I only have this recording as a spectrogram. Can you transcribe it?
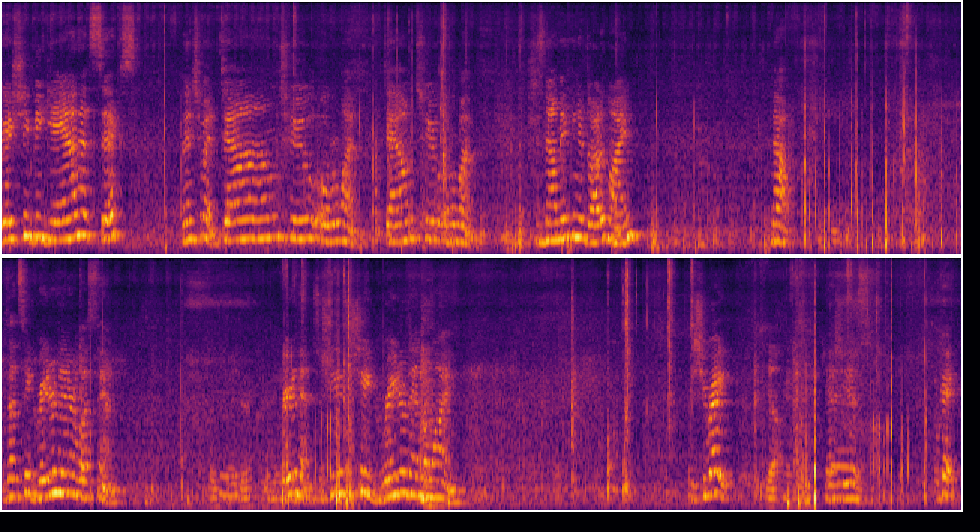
Okay, she began at six, then she went down two over one, down two over one. She's now making a dotted line. Now, does that say greater than or less than? Greater than. So she needs to shade greater than the line. Is she right? Yeah. Yes, she is. Okay.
